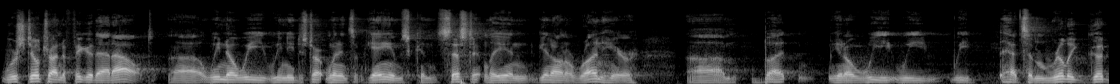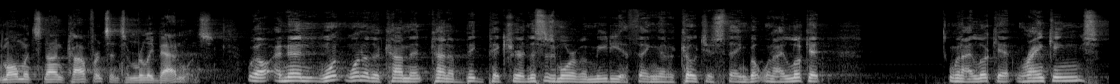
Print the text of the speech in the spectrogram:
we're still trying to figure that out. Uh, we know we, we need to start winning some games consistently and get on a run here. Um, but you know, we we we had some really good moments non-conference and some really bad ones. Well, and then one one other comment, kind of big picture, and this is more of a media thing than a coach's thing. But when I look at when I look at rankings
